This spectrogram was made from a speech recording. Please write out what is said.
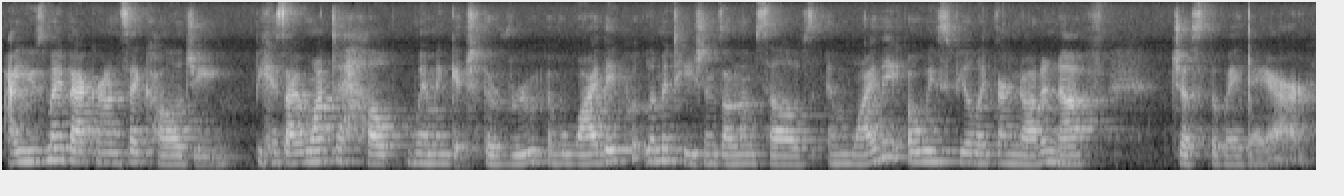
I use my background in psychology because I want to help women get to the root of why they put limitations on themselves and why they always feel like they're not enough just the way they are.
